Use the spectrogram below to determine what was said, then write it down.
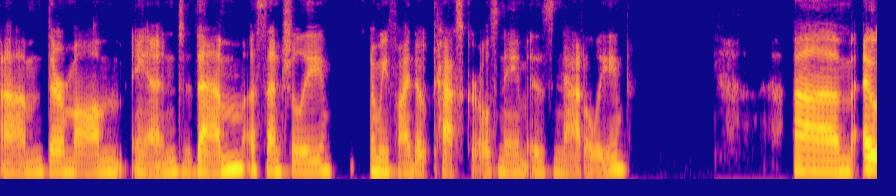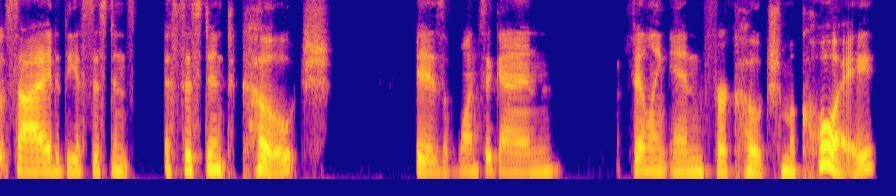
um their mom and them, essentially. And we find out Cass girl's name is Natalie. Um, outside, the assistant assistant coach is once again filling in for Coach McCoy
